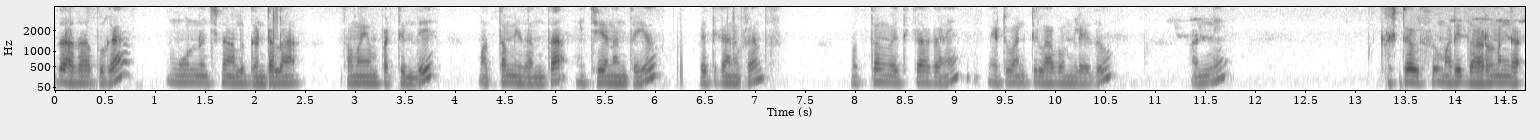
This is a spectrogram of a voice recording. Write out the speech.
దాదాపుగా మూడు నుంచి నాలుగు గంటల సమయం పట్టింది. మొత్తం ఇదంతా ఈ చేనంతయు వెతికాను ఫ్రెండ్స్. మొత్తం వెతికా కానీ ఎటువంటి లాభం లేదు. అన్నీ క్రిస్టల్స్ మరీ దారుణంగా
